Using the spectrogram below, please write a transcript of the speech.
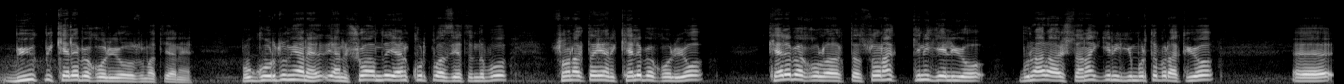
büyük bir kelebek oluyor o zaman yani. Bu kurdun yani yani şu anda yani kurt vaziyetinde bu. Sonrakta yani kelebek oluyor. Kelebek olarak da sonak yine geliyor. Bunar ağaçlarına yine yumurta bırakıyor. Ee,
